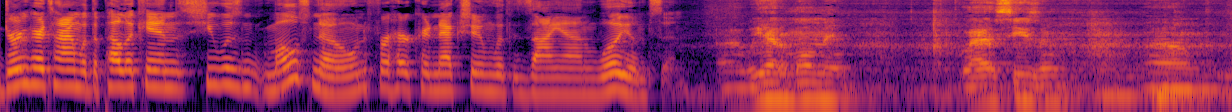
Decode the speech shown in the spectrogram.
During her time with the Pelicans, she was most known for her connection with Zion Williamson. Uh, we had a moment last season um,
